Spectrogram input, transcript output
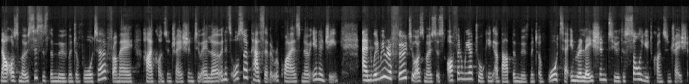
Now, osmosis is the movement of water from a high concentration to a low, and it's also passive. It requires no energy. And when we refer to osmosis, often we are talking about the movement of water in relation to the solute concentration.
